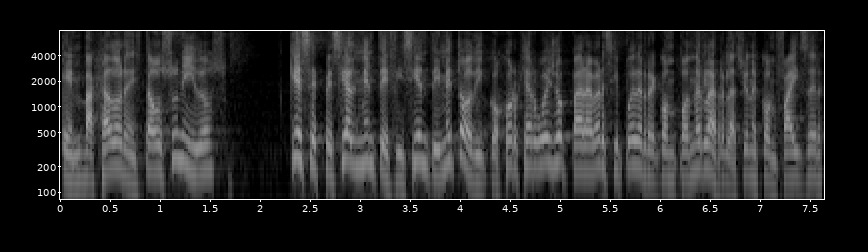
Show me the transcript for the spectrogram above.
embajador en Estados Unidos, que es especialmente eficiente y metódico, Jorge Argüello, para ver si puede recomponer las relaciones con Pfizer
